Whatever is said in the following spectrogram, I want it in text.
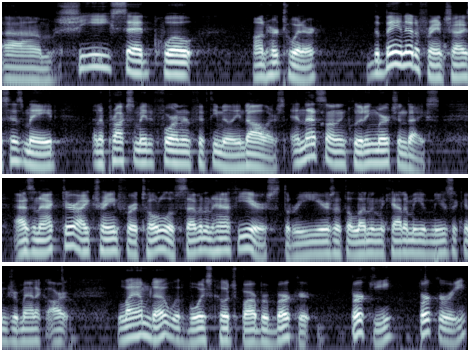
Um, she said, "quote on her Twitter, the Bayonetta franchise has made an approximated $450 million, and that's not including merchandise. As an actor, I trained for a total of seven and a half years three years at the London Academy of Music and Dramatic Art, Lambda with voice coach Barbara Burker, Berkey, Berkery,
